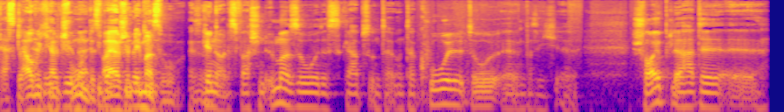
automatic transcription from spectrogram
Das glaube ich halt schon, über- das war ja schon immer die- so. Also, Genau, das war schon immer so. Das gab es unter, unter Kohl, so, äh, was ich, äh, Schäuble hatte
